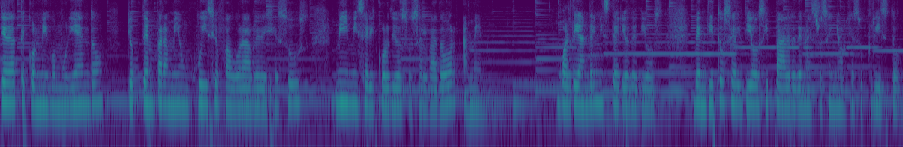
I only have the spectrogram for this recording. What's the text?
quédate conmigo muriendo y obtén para mí un juicio favorable de Jesús, mi misericordioso Salvador. Amén. Guardián del misterio de Dios, Bendito sea el Dios y Padre de nuestro Señor Jesucristo,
